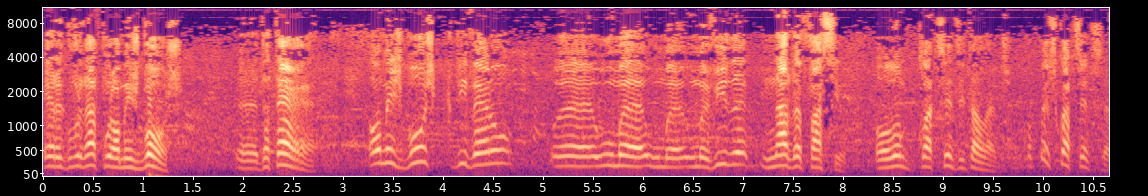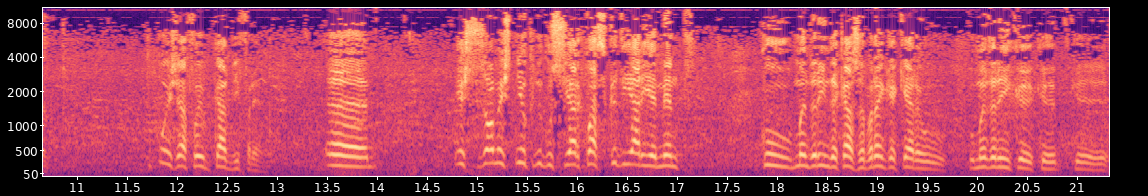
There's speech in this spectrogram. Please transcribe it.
Era governado por homens bons eh, da terra. Homens bons que tiveram eh, uma, uma, uma vida nada fácil ao longo de 400 e tal anos. Ou penso 400 anos. Depois já foi um bocado diferente. Uh, estes homens tinham que negociar quase que diariamente com o mandarim da Casa Branca, que era o, o mandarim que, que, que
